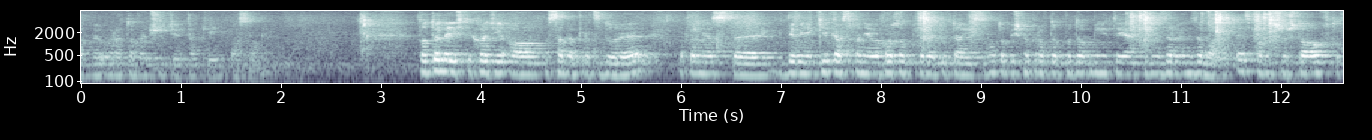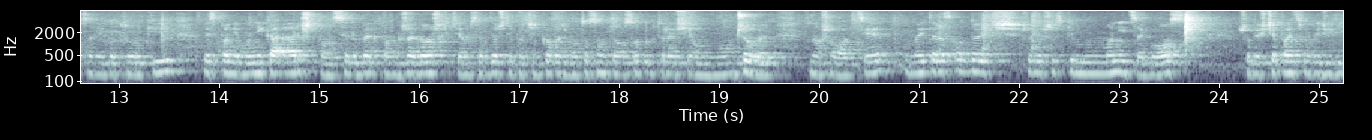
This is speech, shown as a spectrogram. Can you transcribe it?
aby uratować życie takiej osoby. To tyle, jeśli chodzi o same procedury. Natomiast e, gdyby nie kilka wspaniałych osób, które tutaj są, to byśmy prawdopodobnie tej akcji nie zorganizowali. To jest pan Krzysztof, to są jego córki, jest pani Monika Ersz, pan Sylwek, pan Grzegorz. Chciałem serdecznie podziękować, bo to są te osoby, które się włączyły w naszą akcję. No i teraz oddać przede wszystkim Monice głos, żebyście Państwo wiedzieli,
